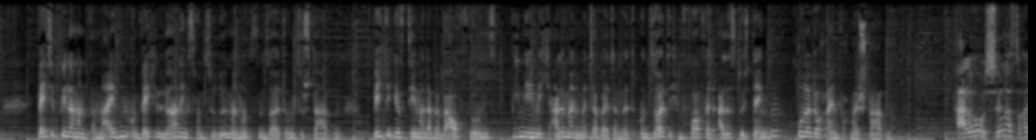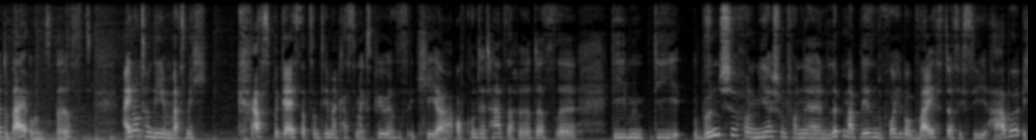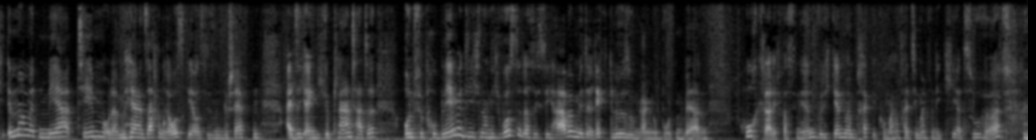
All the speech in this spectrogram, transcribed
welche Fehler man vermeiden und welche Learnings von Cyril man nutzen sollte, um zu starten. Wichtiges Thema dabei war auch für uns, wie nehme ich alle meine Mitarbeiter mit und sollte ich im Vorfeld alles durchdenken oder doch einfach mal starten? Hallo, schön, dass du heute bei uns bist. Ein Unternehmen, was mich krass begeistert zum Thema Customer Experience ist IKEA, aufgrund der Tatsache, dass äh, die, die Wünsche von mir schon von den Lippen ablesen, bevor ich überhaupt weiß, dass ich sie habe. Ich immer mit mehr Themen oder mehr Sachen rausgehe aus diesen Geschäften, als ich eigentlich geplant hatte. Und für Probleme, die ich noch nicht wusste, dass ich sie habe, mir direkt Lösungen angeboten werden hochgradig faszinierend. Würde ich gerne mal ein Praktikum machen, falls jemand von Ikea zuhört.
